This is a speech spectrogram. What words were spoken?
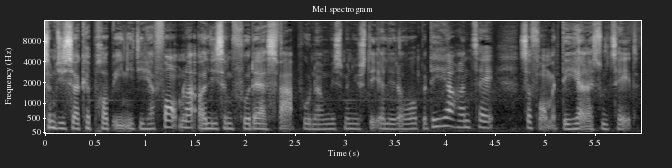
som de så kan proppe ind i de her formler og ligesom få deres svar på, når hvis man justerer lidt over på det her håndtag, så får man det her resultat.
